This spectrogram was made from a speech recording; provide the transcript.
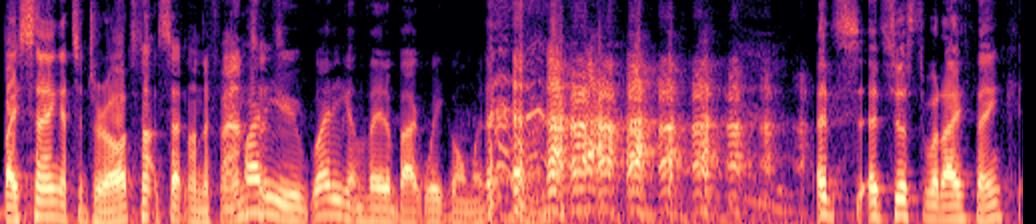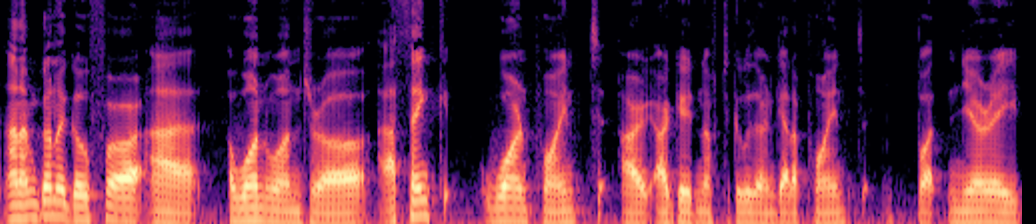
by saying it's a draw, it's not sitting on the fence. Why do you Why do you get invited back week on week? it's it's just what I think, and I'm going to go for a, a one-one draw. I think Warrenpoint are, are good enough to go there and get a point, but Newry,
